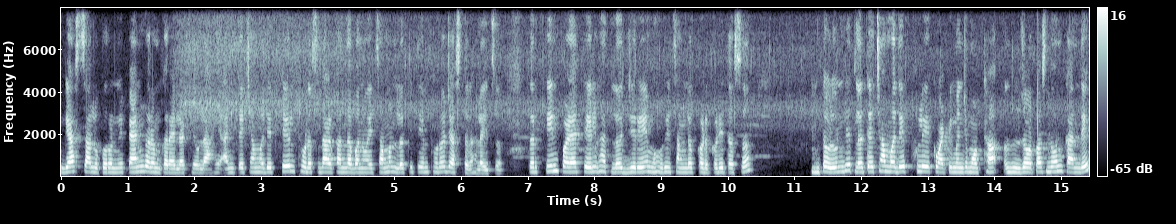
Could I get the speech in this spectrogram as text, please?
गॅस चालू करून मी पॅन गरम करायला ठेवला आहे आणि त्याच्यामध्ये तेल थोडंसं डाळ कांदा बनवायचा म्हणलं की तेल थोडं जास्त घालायचं. तर तीन पळ्या तेल घातलं जिरे मोहरी चांगलं कडकडीत असं तळून घेतलं. त्याच्यामध्ये फुले एक वाटी म्हणजे मोठा जवळपास दोन कांदे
